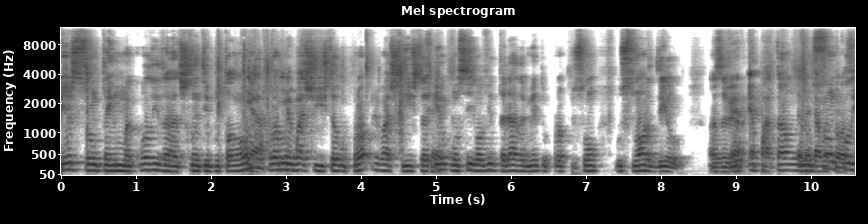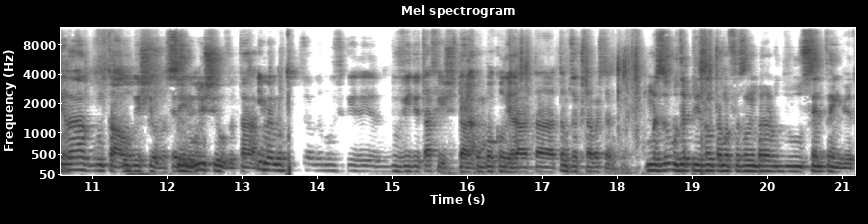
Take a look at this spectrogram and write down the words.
este som tem uma qualidade excelente e brutal. Onde Yeah, o próprio yeah. baixista, o próprio baixista, Sim. eu consigo ouvir detalhadamente o próprio som, o sonoro dele. Estás a ver? É pá, está um Também tá som de qualidade O brutal. Luís Silva, Sim. Luís Silva, está. E mesmo a música do vídeo está fixe, está Yeah, com boa qualidade, tá- estamos a gostar bastante. Mas o da prisão está-me a fazer lembrar o do Sentenger.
